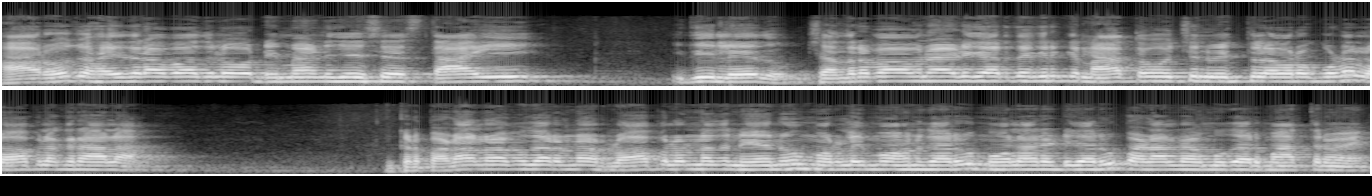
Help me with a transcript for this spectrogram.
ఆ రోజు హైదరాబాద్లో డిమాండ్ చేసే స్థాయి ఇది లేదు. చంద్రబాబు నాయుడు గారి దగ్గరికి నాతో వచ్చిన వ్యక్తులు ఎవరో కూడా లోపలికి రాలా. ఇక్కడ పడాలరాము గారు ఉన్నారు. లోపల ఉన్నది నేను మురళీమోహన్ గారు మూలారెడ్డి గారు పడాలరాము గారు మాత్రమే.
